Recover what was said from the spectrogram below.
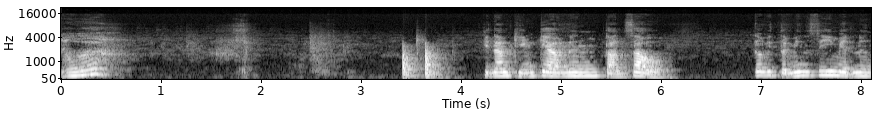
เออกินน้ำขิงแก้วหนึ่งตอนเช้าก็วิตามินซีเม็ดหนึ่ง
